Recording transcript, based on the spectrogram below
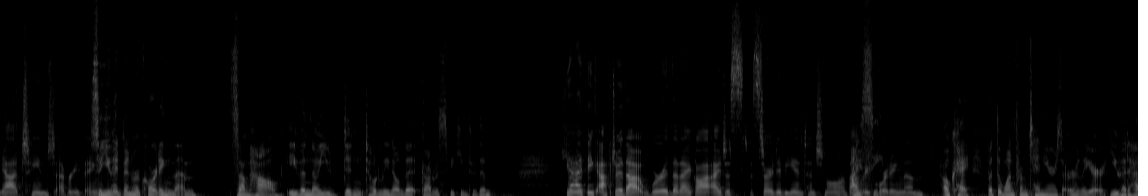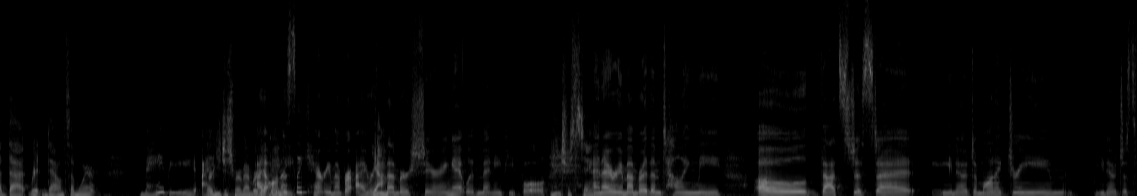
Yeah, it changed everything. So you had been recording them somehow, even though you didn't totally know that God was speaking through them? yeah, I think after that word that I got, I just started to be intentional about I see. recording them. Okay. But the one from 10 years earlier, you had had that written down somewhere? Maybe Or I, you just remembered I it? honestly can't remember. I Yeah. remember sharing it with many people, Interesting. and I remember them telling me, "Oh, that's just a you know demonic dream. You know, just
